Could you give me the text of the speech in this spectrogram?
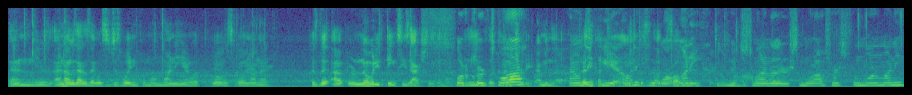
And, and he was, I know exactly. Like, was he just waiting for more money or what? What was going on there? Because uh, nobody thinks he's actually gonna For leave the Courtois, country. I mean, the, I don't think country, he. I I don't think he would want club. money. I think he would just want another some more offers for more money.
